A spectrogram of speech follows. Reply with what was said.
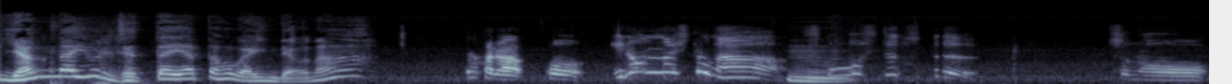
やんないより絶対やった方がいいんだよな。だから、こう、いろんな人がうん少しずつ、その、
